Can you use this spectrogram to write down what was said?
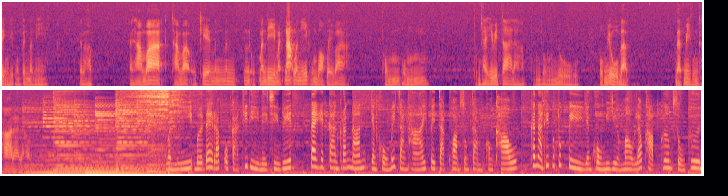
สิ่งที่ผมเป็นแบบนี้ใช่ป่ะครับแต่ถามว่าถามว่าโอเคมันมันมันมันดีไหมณวันนี้ผมบอกเลยว่า ผมผมผมใช้ชีวิตได้แล้วครับ ผมผมอยู่ผมอยู่แบบแบบมีคุณค่าได้แล้ว วันนี้เบิร์ดได้รับโอกาสที่ดีในชีวิต แต่เหตุการณ์ครั้งนั้นยังคงไม่จางหายไปจากความทรงจำของเขา ขณะที่ทุกๆ ปียังคงมีเหยื่อเมาแล้วขับเพิ่มสูงขึ้น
